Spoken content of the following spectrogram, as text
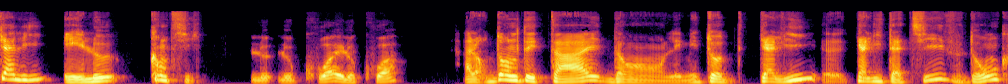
quali et le quanti. le, le quoi et le quoi? Alors, dans le détail, dans les méthodes quali, euh, qualitatives, donc,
